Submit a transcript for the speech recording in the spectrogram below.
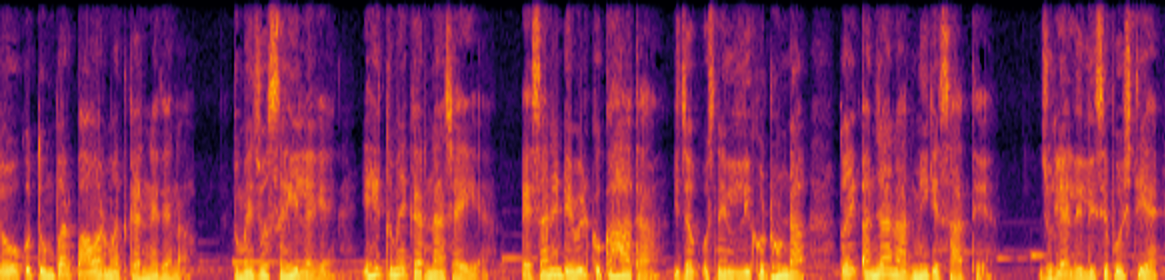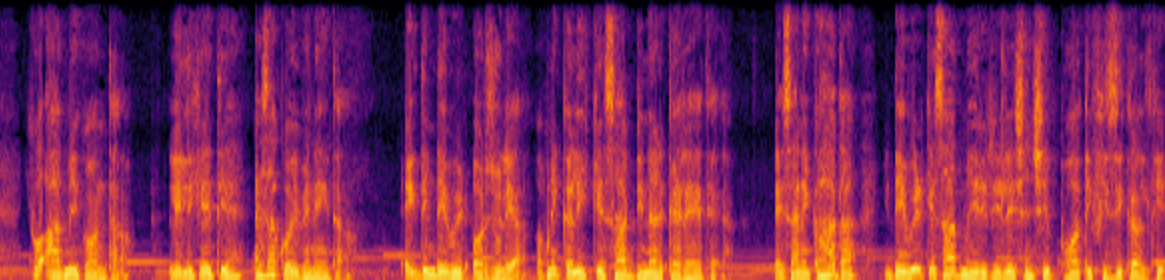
लोगों को तुम पर पावर मत करने देना। तुम्हें जो सही लगे, यही तुम्हें करना चाहिए। टेसा ने डेविड को कहा था कि जब उसने लिली को ढूंढा तो एक अनजान आदमी के साथ थे। जूलिया लिली से पूछती है कि वो आदमी कौन था। लिली कहती है, ऐसा कोई भी नहीं था। एक दिन डेविड और जूलिया अपने कलीग के साथ डिनर कर रहे थे। टेसा ने कहा था कि डेविड के साथ मेरी रिलेशनशिप बहुत ही फ़िज़िकल थी।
